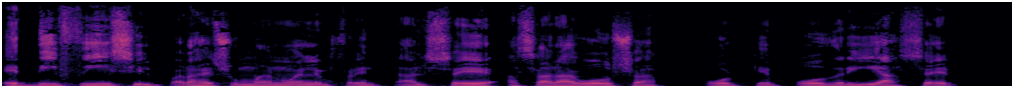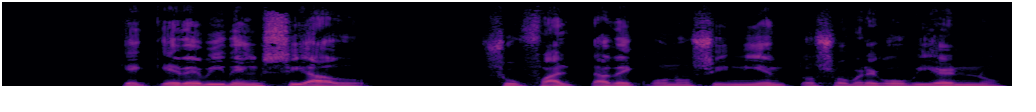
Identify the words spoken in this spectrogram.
es difícil para Jesús Manuel enfrentarse a Zaragoza porque podría ser que quede evidenciado su falta de conocimiento sobre gobierno,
